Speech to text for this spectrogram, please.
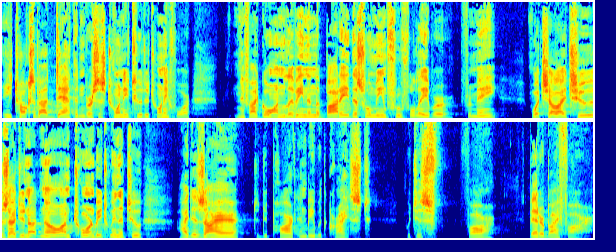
He talks about death in verses 22 to 24. If I go on living in the body, this will mean fruitful labor for me. What shall I choose? I do not know. I'm torn between the two. I desire to depart and be with Christ, which is far better by far.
